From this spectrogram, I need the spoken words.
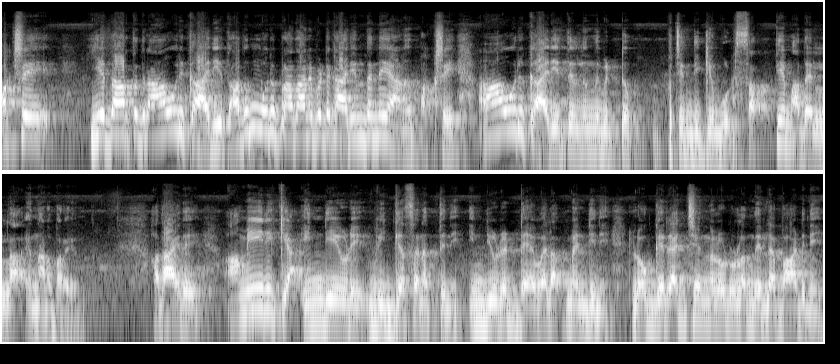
പക്ഷേ യഥാർത്ഥത്തിൽ ആ ഒരു കാര്യത്തിൽ അതും ഒരു പ്രധാനപ്പെട്ട കാര്യം തന്നെയാണ്. പക്ഷേ ആ ഒരു കാര്യത്തിൽ നിന്ന് വിട്ടു ചിന്തിക്കുമ്പോൾ സത്യം അതല്ല എന്നാണ് പറയുന്നത്. അതായത് അമേരിക്ക ഇന്ത്യയുടെ വികസനത്തിന് ഇന്ത്യയുടെ ഡെവലപ്മെന്റിന് ലോകരാജ്യങ്ങളോടുള്ള നിലപാടിനെ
